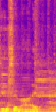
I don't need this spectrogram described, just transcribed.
To survive.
